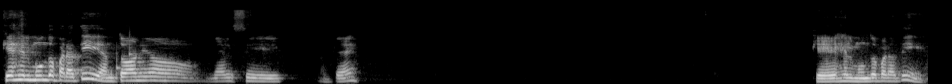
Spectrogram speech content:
¿Qué es el mundo para ti, Antonio, Nelsi? Okay. ¿Qué es el mundo para ti?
